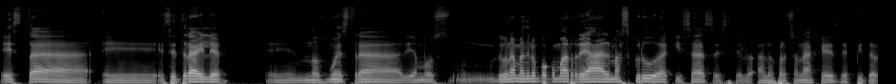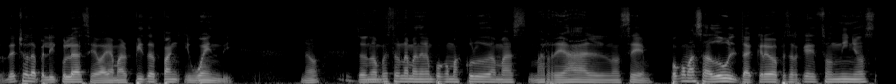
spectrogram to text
Esta, eh, este tráiler eh, nos muestra, digamos, mm, de una manera un poco más real, más cruda quizás este, a los personajes de Peter. De hecho, la película se va a llamar Peter Pan y Wendy, ¿no? Entonces nos muestra de una manera un poco más cruda, más, más real, no sé, un poco más adulta, creo, a pesar que son niños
